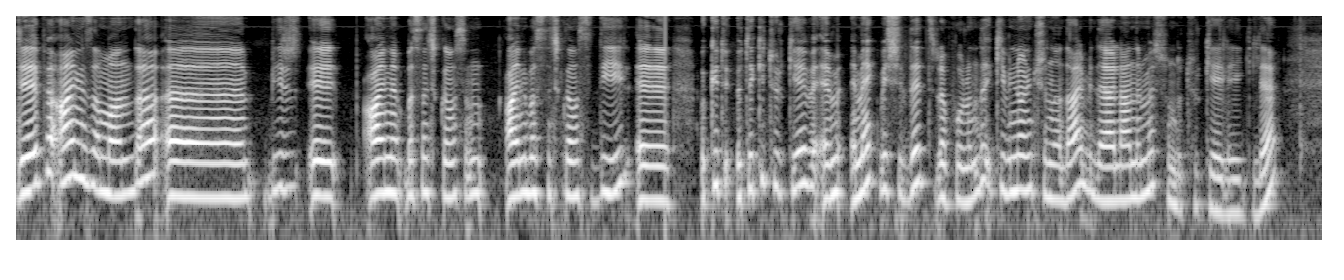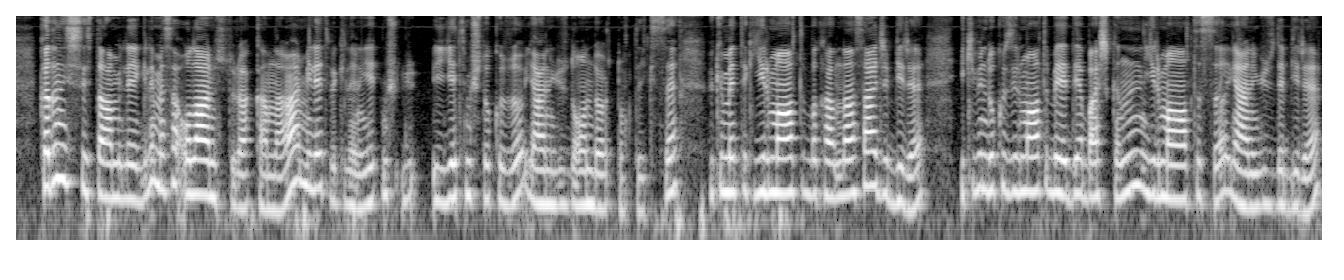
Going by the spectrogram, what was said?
CHP aynı zamanda e, bir e, aynı basın açıklamasının aynı basın açıklaması değil. E, öteki, Türkiye ve em, emek ve şiddet raporunda 2013 yılına dair bir değerlendirme sundu Türkiye ile ilgili. Kadın istihdamı ile ilgili mesela olağanüstü rakamlar var. Milletvekillerinin 70, 79'u yani yüzde 14.2'si. Hükümetteki 26 bakandan sadece biri. 2009-26 belediye başkanının 26'sı yani yüzde biri.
